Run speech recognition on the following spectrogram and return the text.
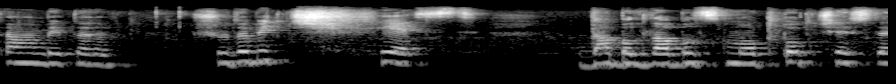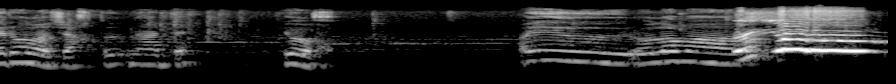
Tamam bekledim. Şurada bir chest. Double double Snoop Dogg chestleri olacaktı. Nerede? Yok. Hayır olamaz. Ölüyorum.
